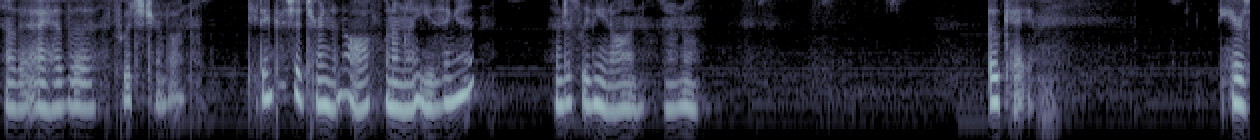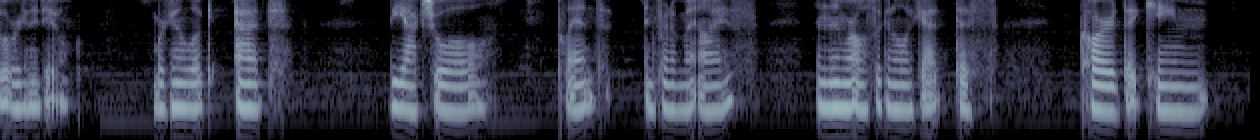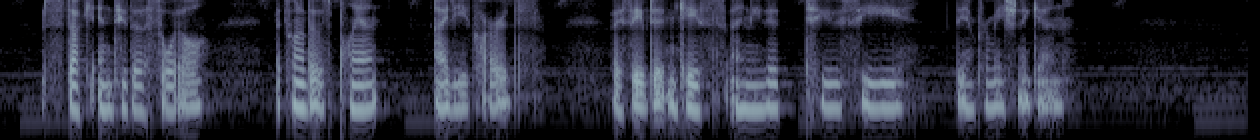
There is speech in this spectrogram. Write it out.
now that I have the switch turned on. Do you think I should turn it off when I'm not using it? I'm just leaving it on. I don't know. Okay. Here's what we're going to do we're going to look at the actual plant in front of my eyes. And then we're also going to look at this card that came stuck into the soil. It's one of those plant ID cards. I saved it in case I needed to see the information again.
